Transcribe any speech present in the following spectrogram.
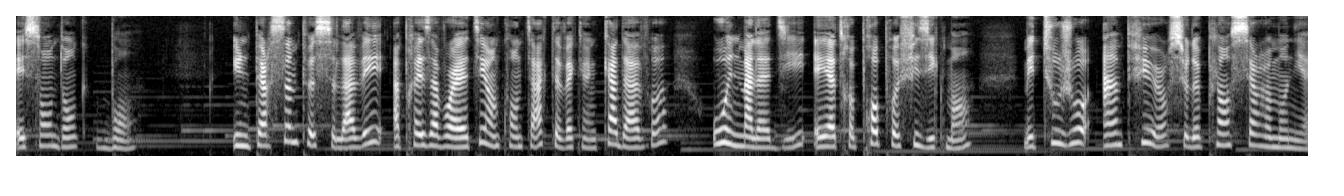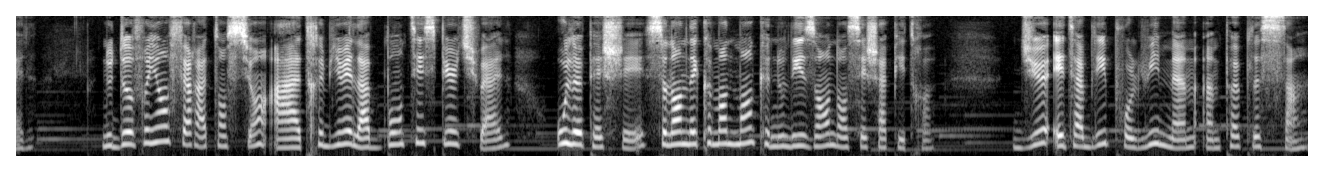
et sont donc bons. Une personne peut se laver après avoir été en contact avec un cadavre ou une maladie et être propre physiquement, mais toujours impure sur le plan cérémoniel. Nous devrions faire attention à attribuer la bonté spirituelle ou le péché selon les commandements que nous lisons dans ces chapitres. Dieu établit pour lui-même un peuple saint,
